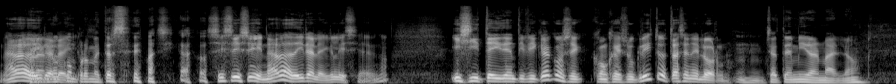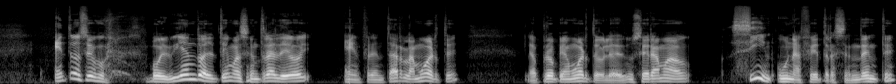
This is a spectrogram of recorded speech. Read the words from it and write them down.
Nada de ir a no comprometerse demasiado. Sí, sí, sí, nada de ir a la iglesia. ¿no? Y si te identificas con, Jesucristo, estás en el horno. Ya te miran mal, ¿no? Entonces, volviendo al tema central de hoy, enfrentar la muerte, la propia muerte o la de un ser amado, sin una fe trascendente,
